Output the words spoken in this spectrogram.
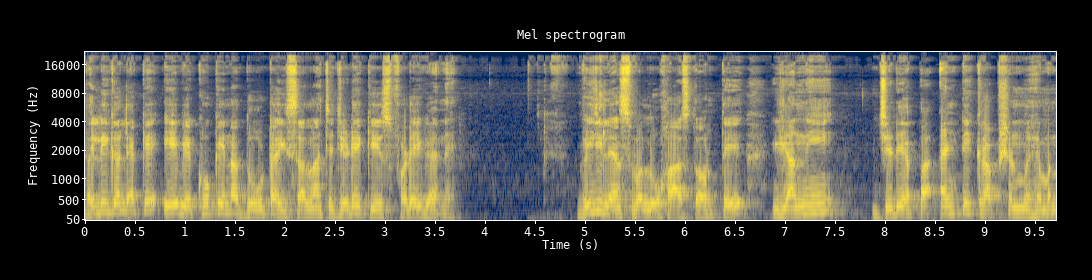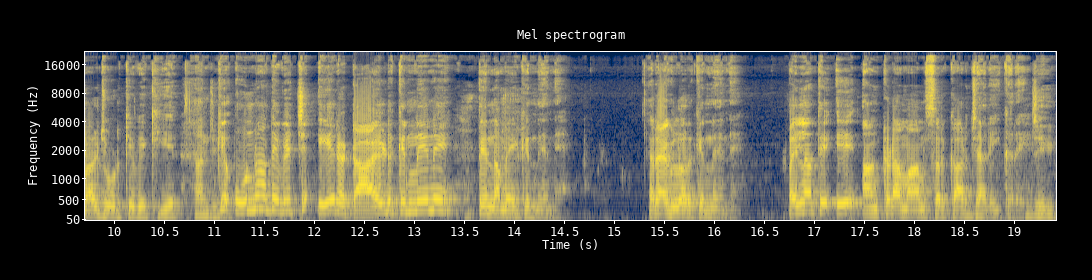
ਪਹਿਲੀ ਗੱਲ ਹੈ ਕਿ ਇਹ ਵੇਖੋ ਕਿ ਇਹਨਾਂ 2 2.5 ਸਾਲਾਂ 'ਚ ਜਿਹੜੇ ਕੇਸ ਫੜੇ ਗਏ ਨੇ। ਵਿਜੀਲੈਂਸ ਵੱਲੋਂ ਖਾਸ ਤੌਰ ਤੇ ਯਾਨੀ ਜਿਹੜੇ ਆਪਾਂ ਐਂਟੀ ਕਰਪਸ਼ਨ ਮੁਹਿੰਮ ਨਾਲ ਜੋੜ ਕੇ ਵੇਖੀਏ। ਕਿ ਉਹਨਾਂ ਦੇ ਵਿੱਚ ਇਹ ਰਿਟਾਇਰਡ ਕਿੰਨੇ ਨੇ ਤੇ ਨਵੇਂ ਕਿੰਨੇ ਨੇ? ਰੈਗੂਲਰ ਕਿੰਨੇ ਨੇ? ਪਹਿਲਾਂ ਤੇ ਇਹ ਅੰਕੜਾ ਮਾਨ ਸਰਕਾਰ ਜਾਰੀ ਕਰੇ। ਜੀ।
